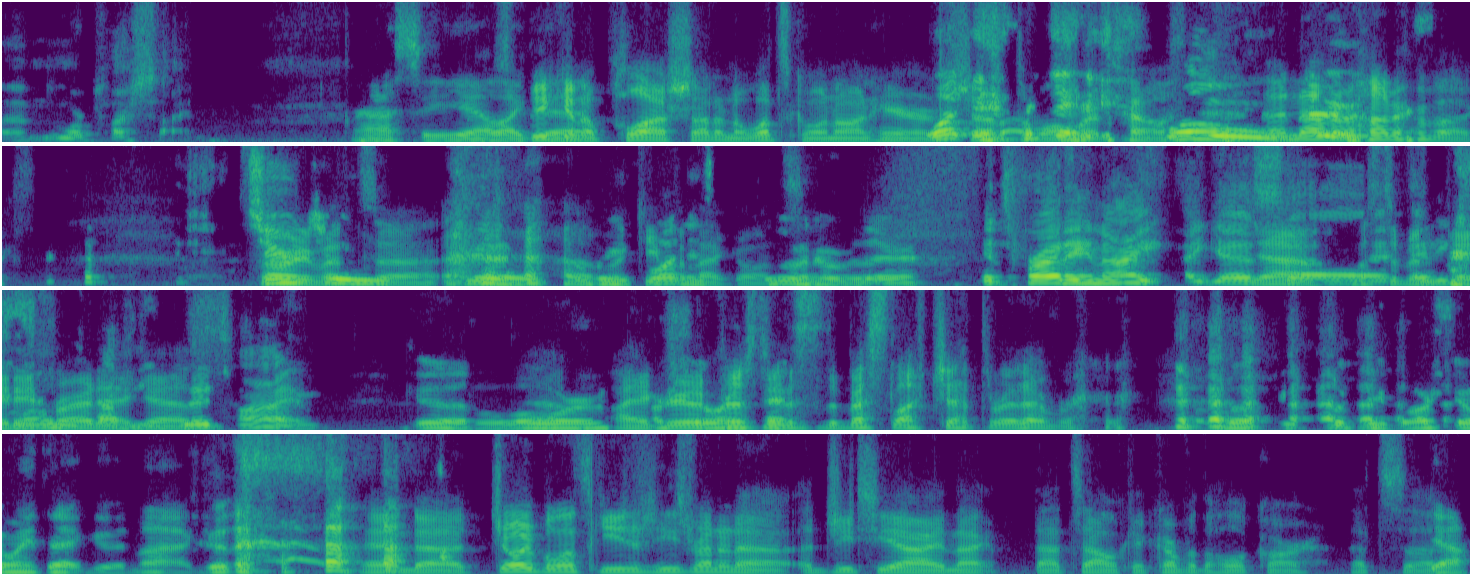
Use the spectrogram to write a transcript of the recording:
um, more plush side. I see. Yeah, I like Speaking that. of plush, I don't know what's going on here. What Shout out to Walmart's house. Whoa! Another hundred bucks. Sorry, Choo-choo. but uh, we're keeping is that going. doing so. over there? It's Friday night, I guess. Yeah, uh, must have been Eddie payday Colon's Friday, I guess. Good time. Good lord! I agree show with Christy. This is the best live chat thread ever. look, look, people, our show ain't that good. My good. and uh, Joey Belinsky, he's, he's running a, a GTI, and that that's how it could cover the whole car. That's uh, Yeah. A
